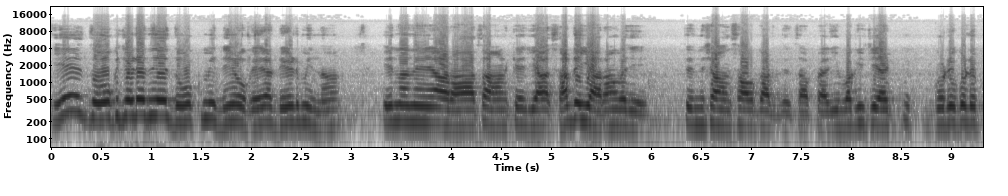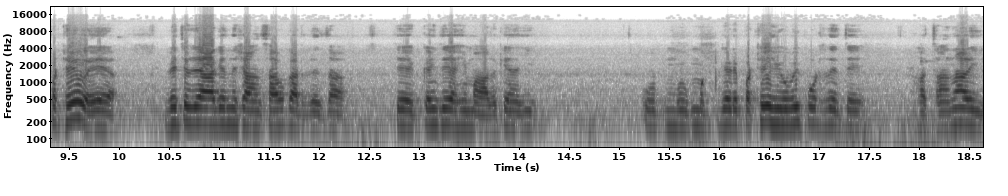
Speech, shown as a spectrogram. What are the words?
ਇਹ ਲੋਕ ਜਿਹੜੇ ਨੇ 2 ਮਹੀਨੇ ਹੋ ਗਏ ਆ, ਡੇਢ ਮਹੀਨਾ। ਇਹਨਾਂ ਨੇ ਆ ਰਾਤ ਆਣ ਕੇ ਜਾਂ 11:30 ਵਜੇ ਤੇ ਨਿਸ਼ਾਨ ਸਾਹਿਬ ਕਰ ਦਿੱਤਾ ਪਹਿਲੀ। ਵਗੀ 'ਚ ਗੋਡੇ ਗੋਡੇ ਪੱਠੇ ਹੋਏ ਆ, ਵਿੱਚ ਲਿਆ ਕੇ ਨਿਸ਼ਾਨ ਸਾਹਿਬ ਕਰ ਦਿੱਤਾ। ਤੇ ਕਹਿੰਦੇ ਅਸੀਂ ਮਾਲਕ ਆ ਜੀ। ਉਹ ਮ- ਮ- ਜਿਹੜੇ ਪੱਠੇ ਸੀ ਉਹ ਵੀ ਪੁੱਟ ਦਿੱਤੇ ਹੱਥਾਂ ਨਾਲ ਹੀ।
